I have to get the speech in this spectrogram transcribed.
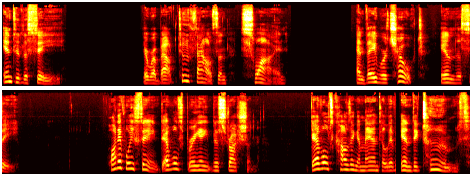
into the sea. There were about 2,000 swine, and they were choked in the sea. What have we seen? Devils bringing destruction. Devils causing a man to live in the tombs.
